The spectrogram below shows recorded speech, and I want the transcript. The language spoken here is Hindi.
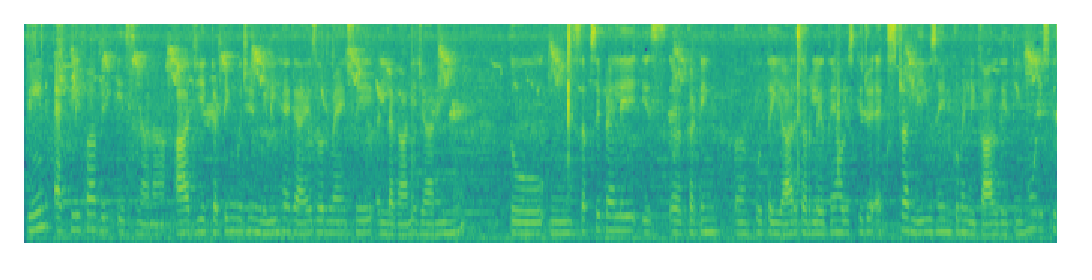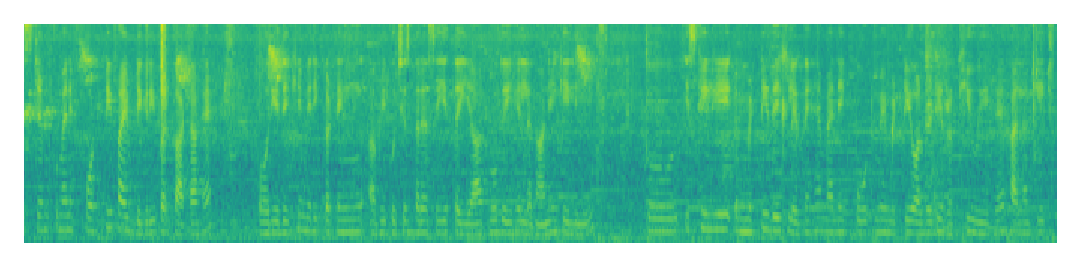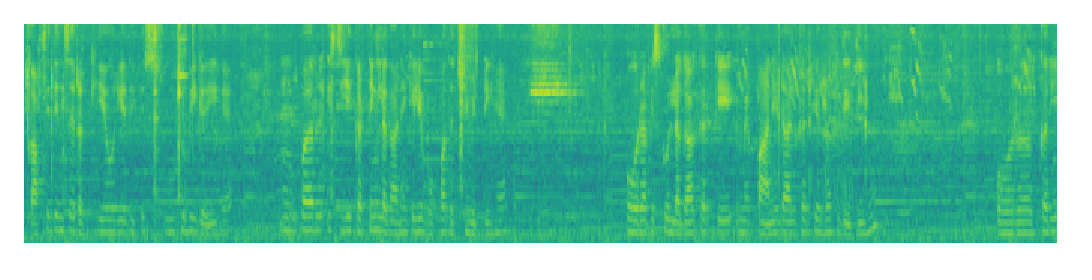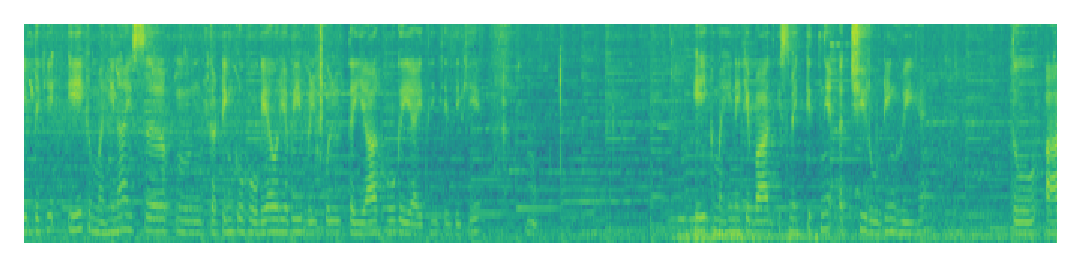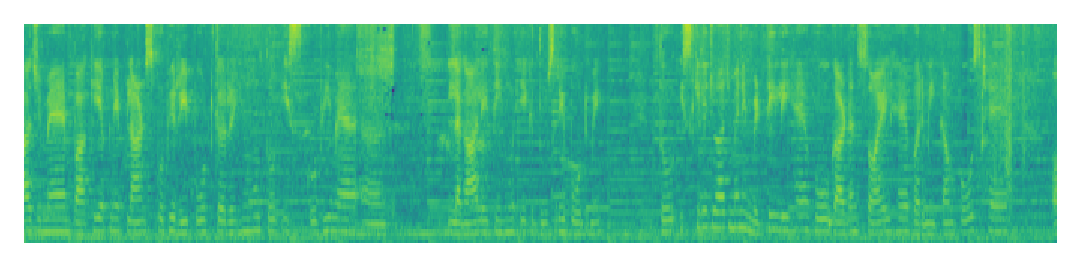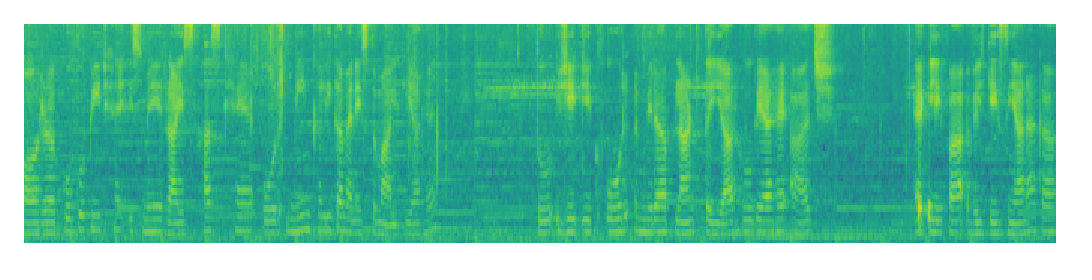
Green एक्लिफा will एसियाना। आज ये कटिंग मुझे मिली है गाइस और मैं इसे लगाने जा रही हूँ। तो सबसे पहले इस कटिंग को तैयार कर लेते हैं और इसकी जो एक्स्ट्रा लीव्स हैं, इनको मैं निकाल देती हूँ और इसके स्टेम को मैंने 45 डिग्री पर काटा है। और ये देखिए, मेरी कटिंग अभी कुछ इस तरह से ये तैयार हो गई है लगाने के लिए। तो इसके लिए मिट्टी देख लेते हैं। मैंने एक पोट में मिट्टी ऑलरेडी रखी हुई है, हालाँकि काफ़ी दिन से रखी है और ये देखिए सूख भी गई है। पर इस ये कटिंग लगाने के लिए बहुत अच्छी मिट्टी है। और अब इसको लगा करके मैं पानी डाल करके रख देती हूँ। और करीब देखिए एक महीना इस कटिंग को हो गया और ये अभी बिल्कुल तैयार हो गई आई थिंक ये देखिए। एक महीने के बाद इसमें कितनी अच्छी रूटिंग हुई है। तो आज मैं बाकी अपने प्लांट्स को भी रिपोर्ट कर रही हूँ तो इसको भी मैं लगा लेती हूँ एक दूसरे पोट में। तो इसके लिए जो आज मैंने मिट्टी ली है, वो गार्डन सॉइल है, वर्मी कंपोस्ट है और कोकोपीट है, इसमें राइस हस्क है और नीम खली का मैंने इस्तेमाल किया है। तो ये एक और मेरा प्लांट तैयार हो गया है आज। एक्लिफा विल्केसियाना का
